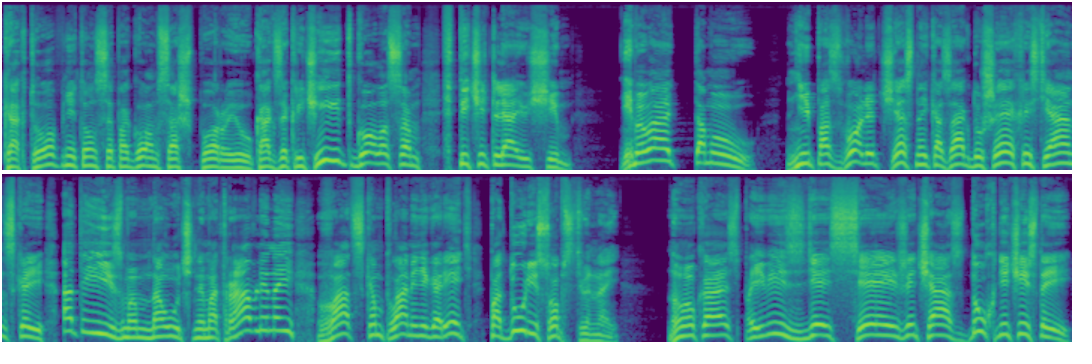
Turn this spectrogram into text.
как топнет он сапогом со шпорою, как закричит голосом впечатляющим. «Не бывать тому! Не позволит честный казак душе христианской, атеизмом научным отравленной, в адском пламени гореть по дуре собственной! Ну-ка, появись здесь сей же час, дух нечистый!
